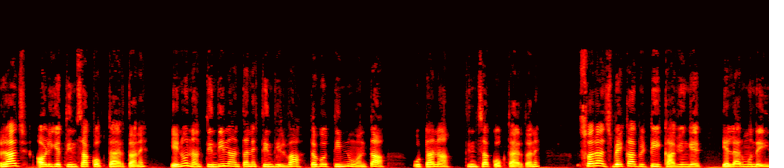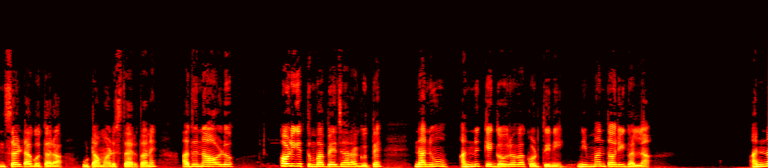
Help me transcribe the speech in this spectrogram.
ರಾಜ್ ಅವಳಿಗೆ ತಿನ್ಸಕ್ಕೆ ಹೋಗ್ತಾ ಇರ್ತಾನೆ. ಏನು ನಾನು ತಿಂದಿಲ್ಲ ಅಂತಾನೆ ತಿಂದಿಲ್ವಾ? ತಗೋ ತಿನ್ನು ಅಂತ ಊಟನ ತಿನ್ಸಕ್ಕೆ ಹೋಗ್ತಾ ಇರ್ತಾನೆ. ಸ್ವರಾಜ್ ಬೇಕಾಬಿಟ್ಟು ಕಾವ್ಯಂಗೆ ಎಲ್ಲರ ಮುಂದೆ ಇನ್ಸಲ್ಟ್ ಆಗೋ ಥರ ಊಟ ಮಾಡಿಸ್ತಾ ಇರ್ತಾನೆ. ಅದನ್ನು ಅವಳು, ಅವಳಿಗೆ ತುಂಬ ಬೇಜಾರಾಗುತ್ತೆ. ನಾನು ಅನ್ನಕ್ಕೆ ಗೌರವ ಕೊಡ್ತೀನಿ ನಿಮ್ಮಂಥವ್ರಿಗಲ್ಲ ಅನ್ನ,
